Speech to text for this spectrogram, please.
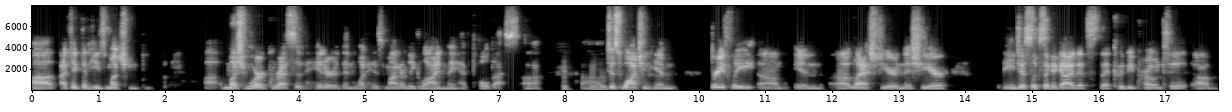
uh, I think that he's much uh, much more aggressive hitter than what his minor league line may have told us. Uh, uh, mm-hmm. Just watching him briefly um, in uh, last year and this year, he just looks like a guy that's that could be prone to um,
